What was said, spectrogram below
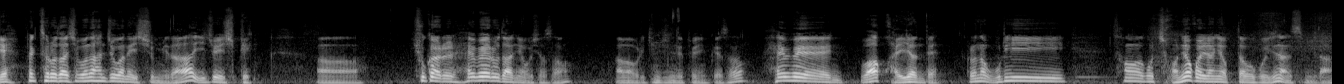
예, 팩트로 다시 보는 한 주간의 이슈입니다. 2주의 이슈픽. 어, 휴가를 해외로 다녀오셔서 아마 우리 김준희 대표님께서 해외와 관련된 그러나 우리 상황하고 전혀 관련이 없다고 보이진 않습니다.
